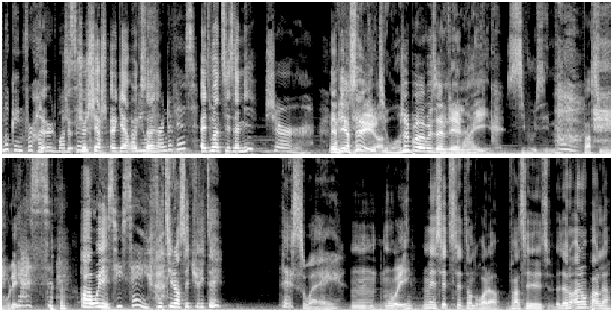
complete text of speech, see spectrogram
Je, je- je cherche Edgar Watson. Êtes-vous un de ses amis? Sure. Bien sûr, je peux vous amener lui. Si vous aimez. Enfin, si vous voulez. Ah oui Is he safe? Est-il en sécurité? This way. Hmm, Oui, mais c'est de cet endroit-là. Enfin, c'est... Allons, allons par là.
